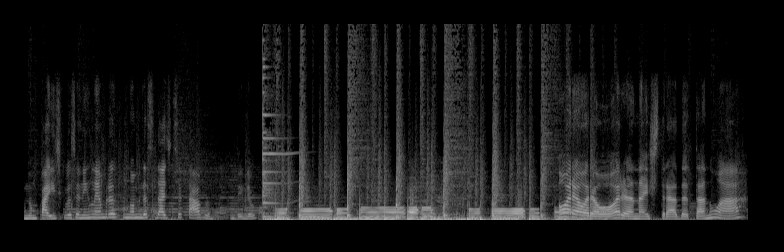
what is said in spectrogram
num país que você nem lembra o nome da cidade que você estava, entendeu? Ora, ora, ora, na estrada tá no ar.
